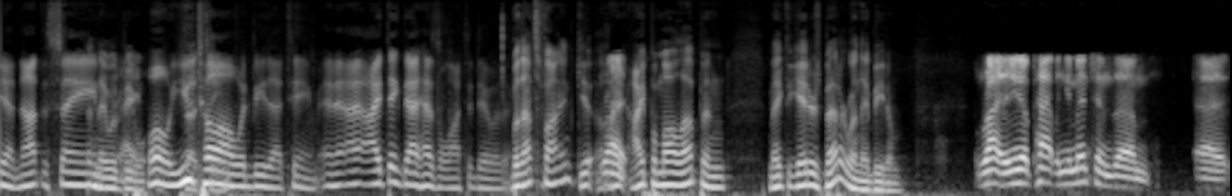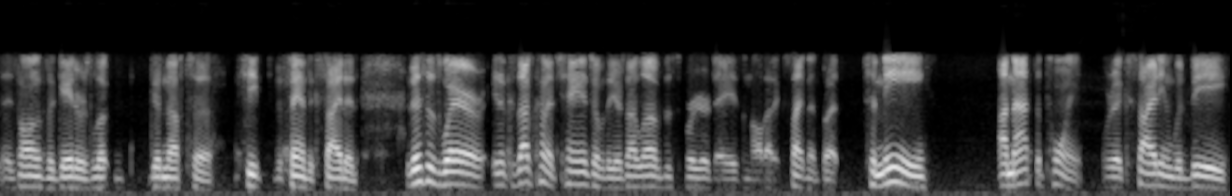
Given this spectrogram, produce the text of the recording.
Yeah, not the same. And they would be well, Utah team. would be that team, and I, I think that has a lot to do with it. But that's fine. Get, Right. Hype them all up and make the Gators better when they beat them. Right, and you know, Pat, when you mentioned um, uh, as long as the Gators look good enough to keep the fans excited, this is where you know because I've kind of changed over the years. I love the Spurrier days and all that excitement, but to me, I'm at the point where exciting would be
